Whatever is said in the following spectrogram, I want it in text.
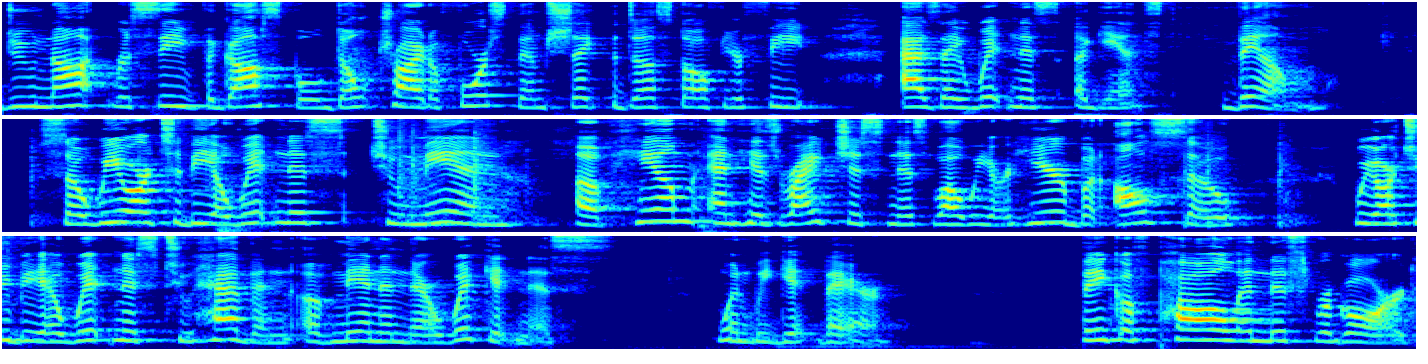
do not receive the gospel, don't try to force them, shake the dust off your feet as a witness against them. So we are to be a witness to men of him and his righteousness while we are here, but also we are to be a witness to heaven of men and their wickedness when we get there. Think of Paul in this regard.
